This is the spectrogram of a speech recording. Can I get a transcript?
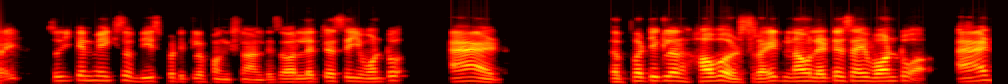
right? So you can make use of these particular functionalities. Or let us say you want to add a particular hours, right? Now let us say I want to add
